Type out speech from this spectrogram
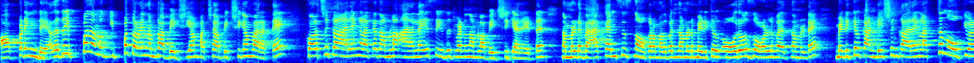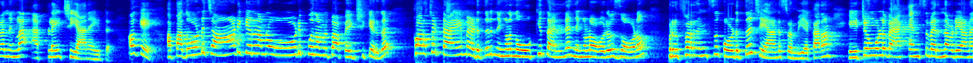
ഓപ്പണിംഗ് ഡേ അതായത് ഇപ്പൊ നമുക്ക് ഇപ്പൊ തുടങ്ങി നമുക്ക് അപേക്ഷിക്കാം. പക്ഷെ അപേക്ഷിക്കാൻ വരട്ടെ. കുറച്ച് കാര്യങ്ങളൊക്കെ നമ്മൾ അനലൈസ് ചെയ്തിട്ട് വേണം നമ്മൾ അപേക്ഷിക്കാനായിട്ട്. നമ്മളുടെ വാക്കൻസീസ് നോക്കണം അതുപോലെ നമ്മുടെ മെഡിക്കൽ ഓരോ വരുന്ന നമ്മുടെ മെഡിക്കൽ കണ്ടീഷൻ കാര്യങ്ങളൊക്കെ നോക്കി വേണം നിങ്ങൾ അപ്ലൈ ചെയ്യാനായിട്ട്. ഓക്കെ അപ്പൊ അതുകൊണ്ട് ചാടിക്കയറി നമ്മൾ ഓടിപ്പോയി നമ്മളിപ്പോൾ അപേക്ഷിക്കരുത്. കുറച്ച് ടൈം എടുത്തിട്ട് നിങ്ങൾ നോക്കി തന്നെ നിങ്ങൾ ഓരോ സോണും പ്രിഫറൻസ് കൊടുത്ത് ചെയ്യാണ്ട് ശ്രമിക്കുക. കാരണം ഏറ്റവും കൂടുതൽ വാക്കൻസ് വരുന്ന എവിടെയാണ്?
